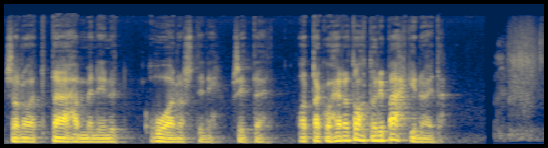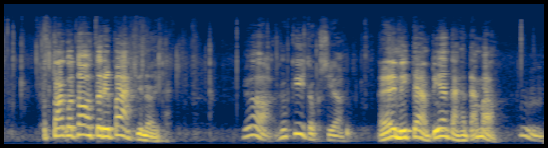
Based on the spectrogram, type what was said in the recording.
sanoo, että tämähän meni nyt huonosti, niin sitten ottaako herra tohtori pähkinöitä? Ottaako tohtori pähkinöitä? Jaa, no kiitoksia. Ei mitään, pientähän tämä. Hmm.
